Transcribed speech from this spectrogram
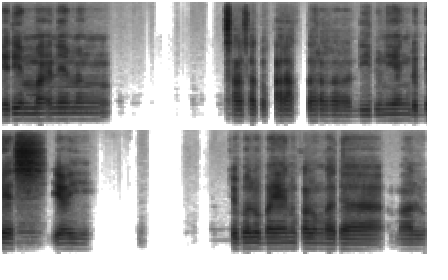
Jadi emak ini emang salah satu karakter di dunia yang the best yoi. Coba lu bayangin kalau nggak ada malu.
